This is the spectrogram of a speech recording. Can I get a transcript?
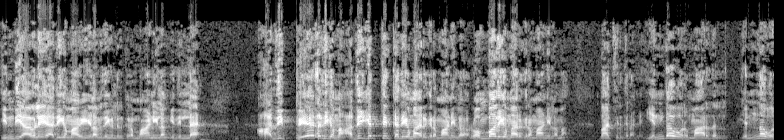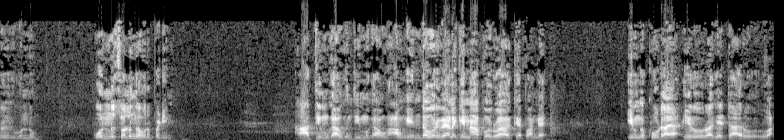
இந்தியாவிலே அதிகமாக இளம் விதைகள் இருக்கிற மாநிலம் இது இல்லை அதி பேரதிகமா அதிகத்திற்கு அதிகமா இருக்கிற மாநிலம் ரொம்ப அதிகமா இருக்கிற மாநிலமா மாத்திருக்கிறாங்க. எந்த ஒரு மாறுதல் என்ன ஒரு ஒன்றும் ஒன்று சொல்லுங்க உருப்படின்னு. அதிமுகவுக்கும் திமுகவுக்கும் அவங்க எந்த ஒரு வேலைக்கும் நாற்பது ரூபா கேட்பாங்க. இவங்க கூட இருபது ரூபா கேட்டு அறுபது ரூபா.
